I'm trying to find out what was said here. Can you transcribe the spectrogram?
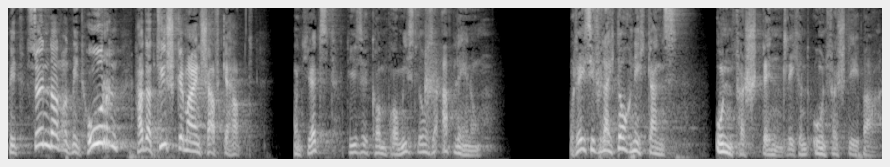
mit Sündern und mit Huren hat er Tischgemeinschaft gehabt. Und jetzt diese kompromisslose Ablehnung. Oder ist sie vielleicht doch nicht ganz unverständlich und unverstehbar?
